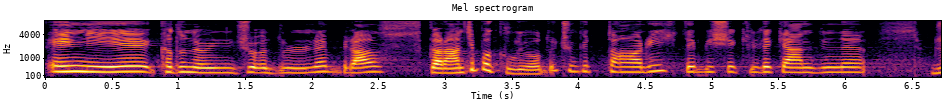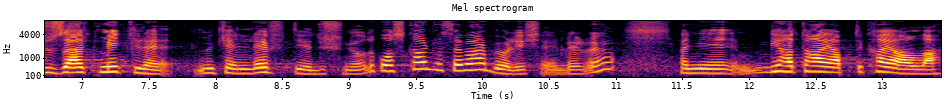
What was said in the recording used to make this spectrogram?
en iyi kadın oyuncu ödülüne biraz garanti bakılıyordu. Çünkü tarih de bir şekilde kendini düzeltmekle mükellef diye düşünüyorduk. Oscar da sever böyle şeyleri. Hani bir hata yaptık hay Allah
